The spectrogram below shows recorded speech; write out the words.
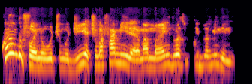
Quando foi no último dia, tinha uma família, era uma mãe e duas, e duas meninas.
